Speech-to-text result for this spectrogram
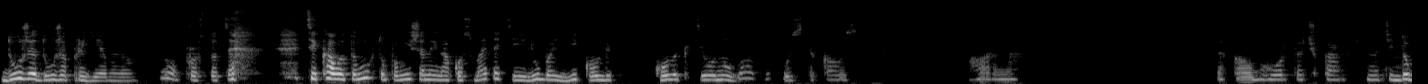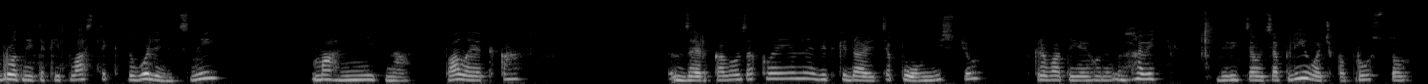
Дуже-дуже приємно. Ну, просто це цікаво тому, хто помішаний на косметиці і любить її колек- колекціонувати. Ось така ось гарна. Така обгорточка. Значить, добротний такий пластик, доволі міцний, магнітна палетка дзеркало заклеєне, відкидається повністю. Відкривати я його не буду. Навіть, дивіться, оця плівочка просто,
